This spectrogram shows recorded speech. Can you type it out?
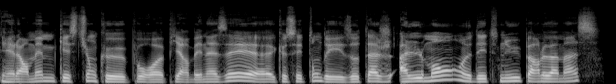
Et alors, même question que pour euh, Pierre Benazet, euh, que sait-on des otages allemands euh, détenus par le Hamas?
